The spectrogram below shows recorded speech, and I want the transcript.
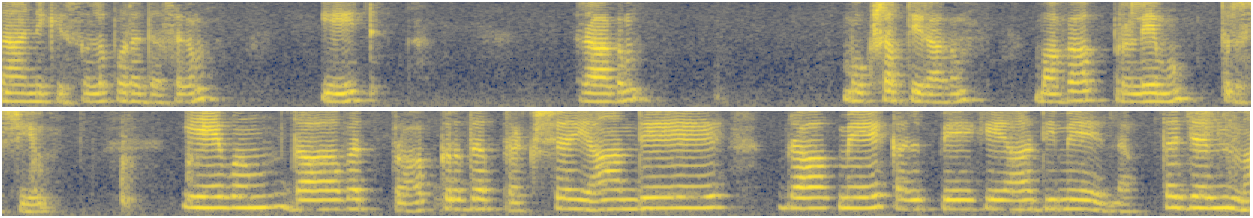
நான் இன்றைக்கி சொல்ல போகிற தசகம் எயிட் ராகம் மோக்ஷாப்தி ராகம். मोक्षाप्ति रागम महाप्रलेमं दृष्ट्यम् एवं दावत् प्राकृतप्रक्षयान्ते ब्राह्मे कल्पे के आदिमे लप्तजन्म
